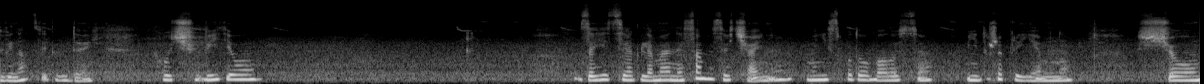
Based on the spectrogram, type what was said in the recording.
12 людей. Хоч відео здається, як для мене саме звичайне. Мені сподобалося, мені дуже приємно, що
